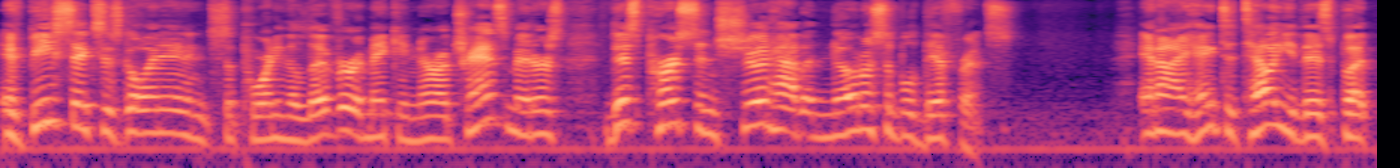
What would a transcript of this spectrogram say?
If B6 is going in and supporting the liver and making neurotransmitters, this person should have a noticeable difference. And I hate to tell you this, but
